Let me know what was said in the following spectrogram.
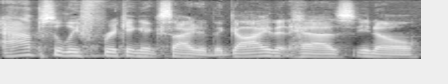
absolutely freaking excited the guy that has, you know,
